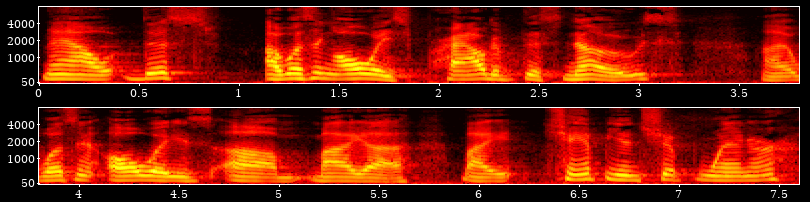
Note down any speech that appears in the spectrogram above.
Now, this, I wasn't always proud of this nose. Uh, it wasn't always um, my, uh, my championship winner.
